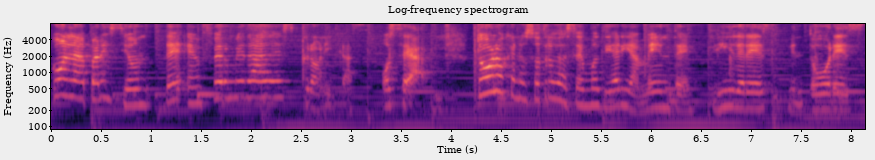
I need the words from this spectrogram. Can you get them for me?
con la aparición de enfermedades crónicas. O sea, todo lo que nosotros hacemos diariamente, líderes, mentores,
